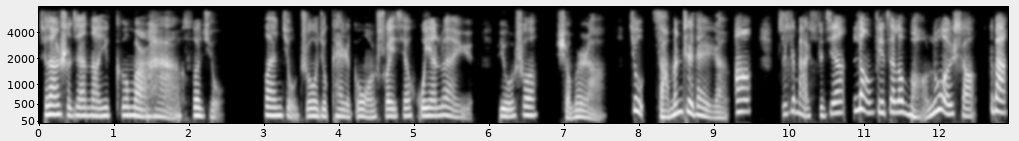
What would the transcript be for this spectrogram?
前段时间呢，一哥们儿哈喝酒，喝完酒之后就开始跟我说一些胡言乱语，比如说小妹儿啊。就咱们这代人啊，只是把时间浪费在了网络上，是吧？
